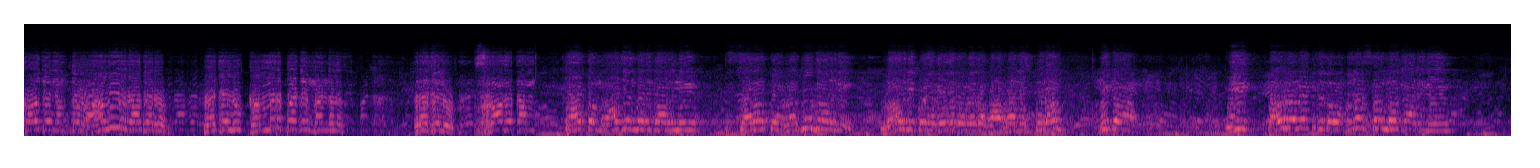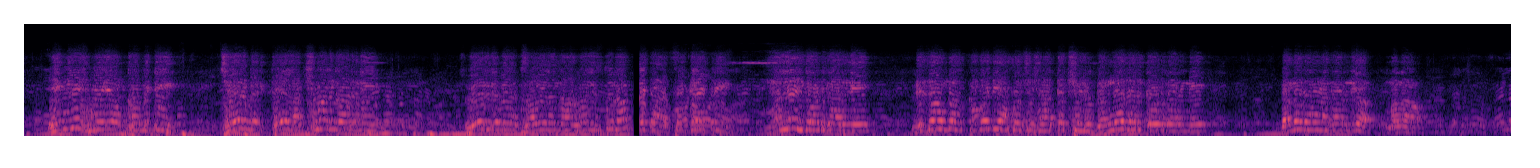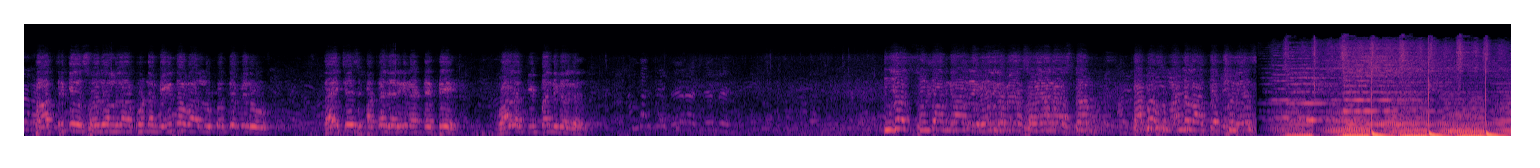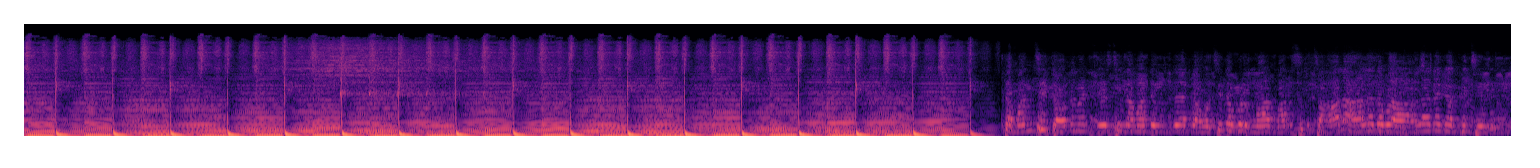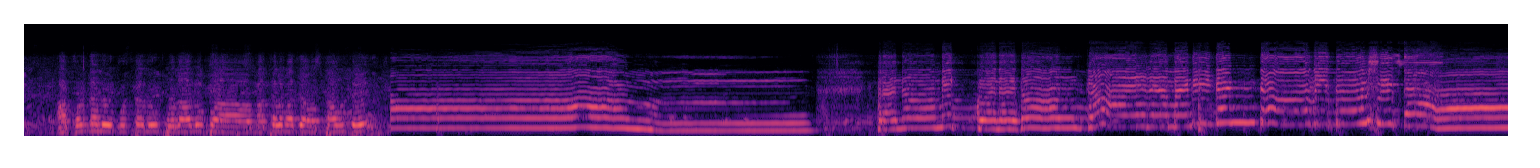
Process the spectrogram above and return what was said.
సౌజన్యంతో అమీర్ నగర్ ప్రజలు కమ్మరపాటి మండల ప్రజలు స్వాగతం. ఖ్యాతం రాజేందర్ గారిని శరత్ రఘు గారిని వారిని కూడా వేదిక మీద ఆహ్వానిస్తున్నాం. ఇక ఈ గవర్నమెంట్ భుజస్కంధ గారిని English medium committee chairman K. Laxman గారిని వేదిక మీద సౌజన్యంగా ఆహ్వానిస్తున్నాం. సెక్రటరీ మల్లేష్ గౌడ్ గారిని నిజామాబాద్ కబడ్డీ అసోసియేషన్ అధ్యక్షులు గంగాధర్ గౌడ్ గారిని గంగాధరణ గారిని మన పాత్రికేయ సోదరులు కాకుండా మిగతా వాళ్ళు కొద్ది మీరు దయచేసి పక్క జరిగినట్టయితే వాళ్ళకి ఇబ్బంది కలగదు. సుల్తాన్ గారిని వేదిక మీద సౌజన్యంగా వస్తాం తపస్ మండల అధ్యక్షులు మంచి టోర్నమెంట్ చేస్తున్నామంటే ఇందాక వచ్చేటప్పుడు మా మనసుకు చాలా ఆహ్లాద ఆహ్లాదంగా అనిపించింది. ఆ కొండలు గుట్టలు పొలాలు మక్కల మధ్య వస్తా ఉంటే? ప్రణామి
